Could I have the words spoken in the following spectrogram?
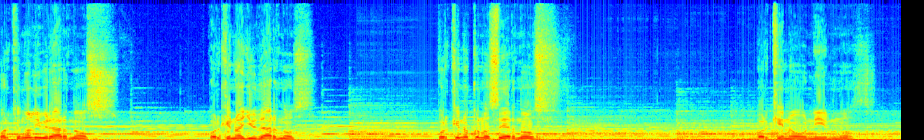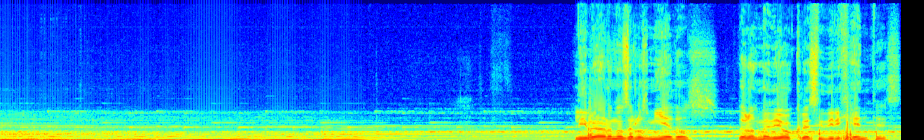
¿Por qué no liberarnos? ¿Por qué no ayudarnos? ¿Por qué no conocernos? ¿Por qué no unirnos? Liberarnos de los miedos, de los mediocres y dirigentes,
